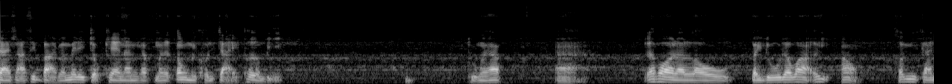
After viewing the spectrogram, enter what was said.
จ่ายสามสิบาทมันไม่ได้จบแค่นั้นครับ มันจะต้องมีคนจ่ายเพิ่มไปอีก ถูกไหมครับ อ่า แล้วพอเราเราไปดูแล้วว่า เอ้ย เอ้าเขามีการ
